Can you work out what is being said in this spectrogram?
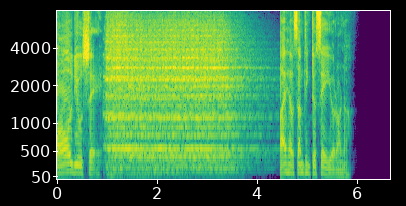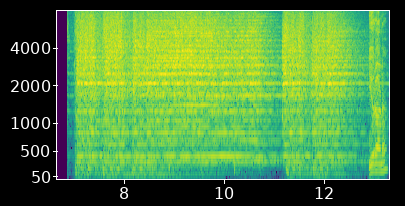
all you say. I have something to say, Your Honor. Your Honor,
